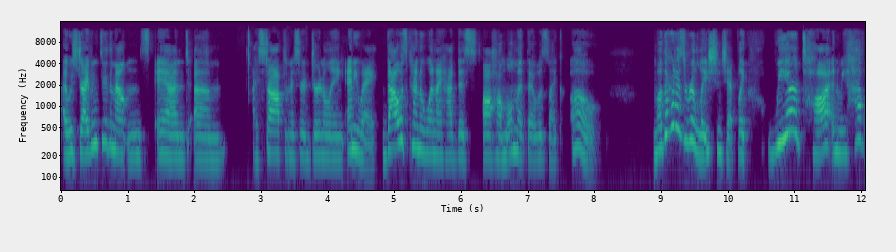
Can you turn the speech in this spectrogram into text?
I was driving through the mountains and, um, I stopped and I started journaling. Anyway, that was kind of when I had this aha moment that was like, oh, motherhood is a relationship. Like we are taught and we have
